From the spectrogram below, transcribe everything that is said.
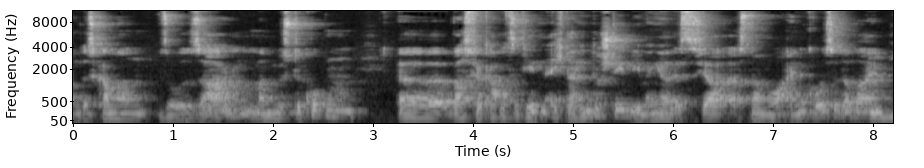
Ähm, das kann man so sagen. Man müsste gucken, äh, was für Kapazitäten echt dahinter stehen. Die Menge ist ja erstmal nur eine Größe dabei. Mhm.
